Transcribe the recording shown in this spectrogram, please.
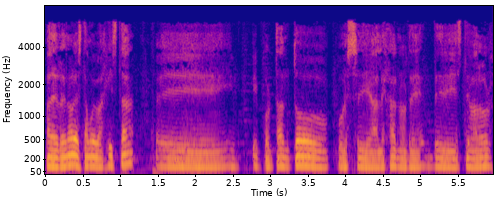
Vale, Renault está muy bajista eh, y, y, por tanto, pues eh, alejarnos de, de, este valor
